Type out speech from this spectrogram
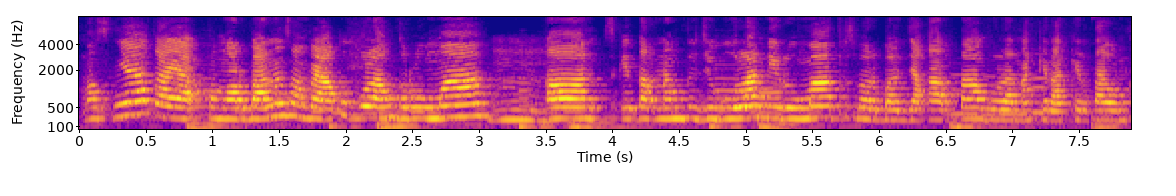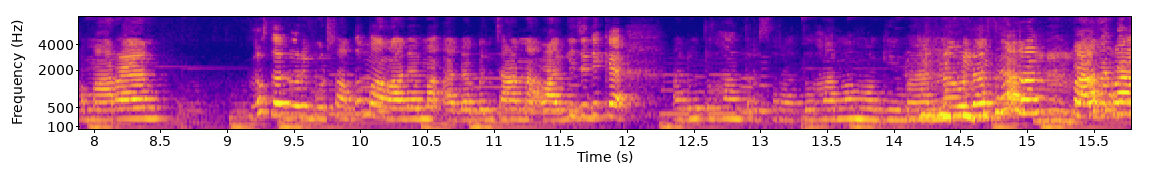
Maksudnya kayak pengorbanan sampai aku pulang ke rumah Hmm. eh, sekitar 6-7 bulan di rumah terus baru balik Jakarta bulan akhir-akhir tahun kemarin terus dari 2001 malah ada ada bencana lagi jadi kayak aduh Tuhan terserah Tuhan lo mau gimana. Udah sekarang pasrah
